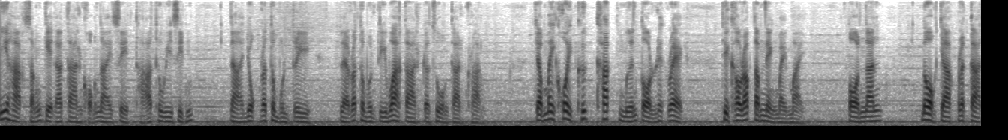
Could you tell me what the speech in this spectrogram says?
นี้หากสังเกตอาการของนายเศรษฐาทวีสิน นายกรัฐมนตรี และรัฐมนตรีว่าการกระทรวงการคลัง จะไม่ค่อยคึกคักเหมือนตอนแรก ๆ ที่เขารับตำแหน่งใหม่ ๆ ตอนนั้นนอกจากประกาศ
